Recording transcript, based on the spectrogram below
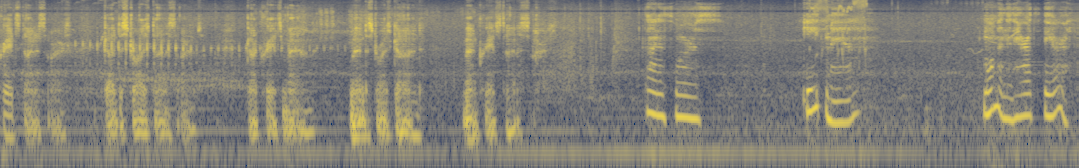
creates dinosaurs. God destroys dinosaurs. God creates man. Man destroys God. Man creates dinosaurs. Dinosaurs eat man. Woman inherits the earth.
